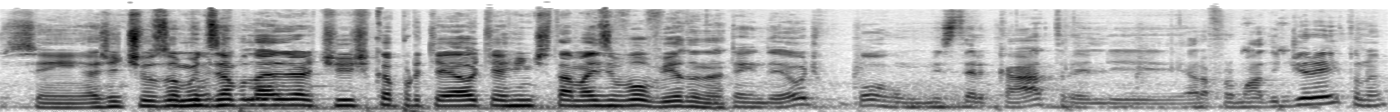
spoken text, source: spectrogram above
Sim, a gente usa muito Então, exemplo tipo- da área artística porque é o que a gente tá mais envolvido, né? Entendeu? Tipo, porra, o Mr. Catra, ele era formado em Direito, né?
